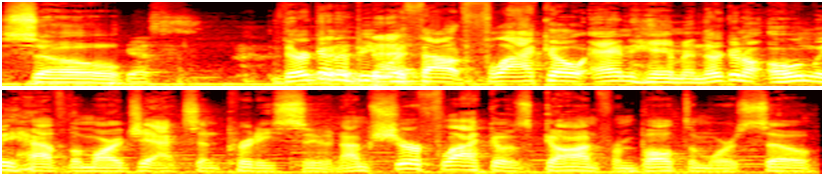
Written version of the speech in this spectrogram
So yes. they're going to be that, without Flacco and him, and they're going to only have Lamar Jackson pretty soon. I'm sure Flacco's gone from Baltimore, so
